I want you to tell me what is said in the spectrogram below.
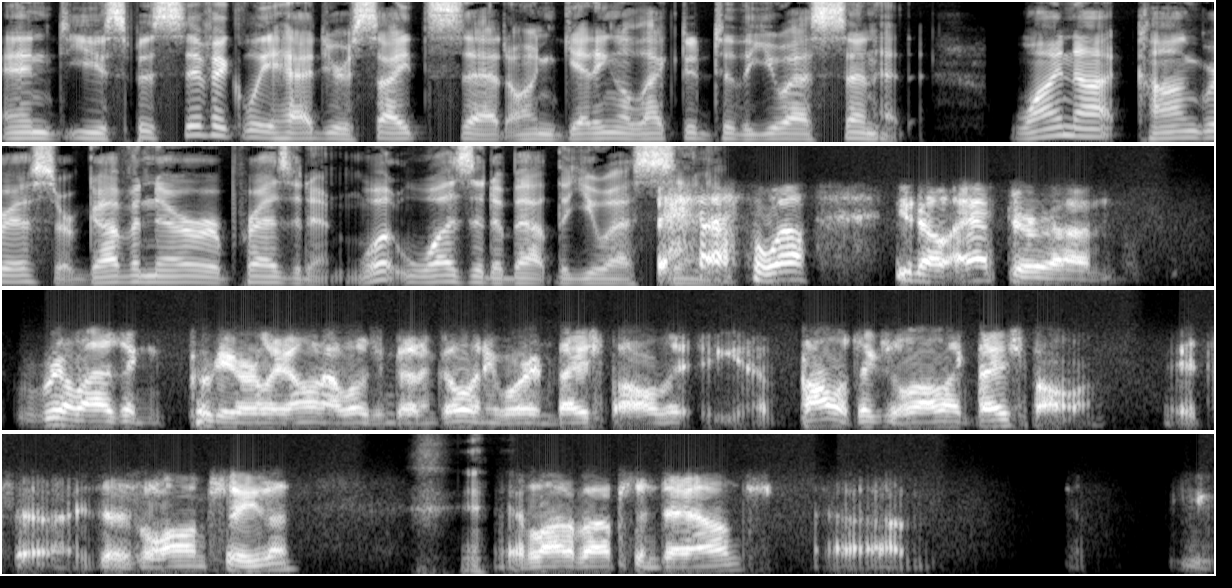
And you specifically had your sights set on getting elected to the U.S. Senate. Why not Congress or governor or president? What was it about the U.S. Senate? well, you know, after um, realizing pretty early on I wasn't going to go anywhere in baseball, that you know, politics is a lot like baseball. It's uh, there's a long season, a lot of ups and downs. Um, you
